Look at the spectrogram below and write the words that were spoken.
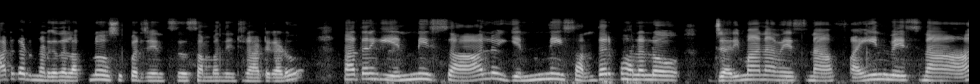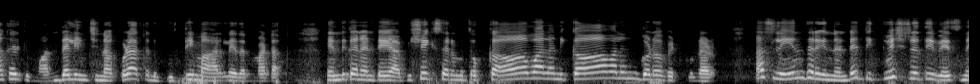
ఆటగాడు ఉన్నాడు కదా లక్నో సూపర్ జైన్స్ సంబంధించిన ఆటగాడు. అతనికి ఎన్నిసార్లు ఎన్ని సందర్భాలలో జరిమానా వేసినా ఫైన్ వేసినా ఆఖరికి మందలించినా కూడా అతని బుద్ధి మారలేదన్నమాట. ఎందుకనంటే అభిషేక్ శర్మతో కావాలని కావాలని గొడవ పెట్టుకున్నాడు. అసలు ఏం జరిగిందంటే దిగ్విశ్రతి వేసిన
